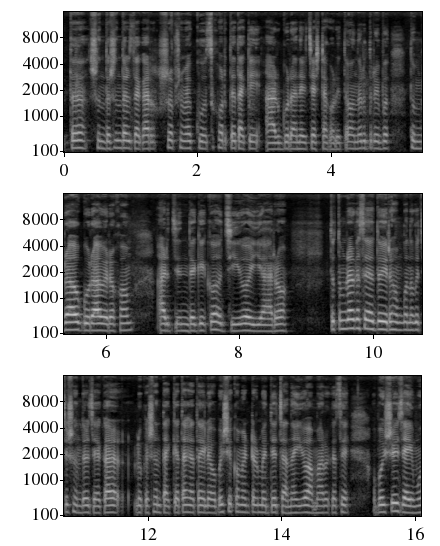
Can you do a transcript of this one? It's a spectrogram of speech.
এত সুন্দর সুন্দর জায়গার সবসময় খোঁজ করতে থাকি আর ঘুরানোর চেষ্টা করি। তো অনুরোধ রইব, তোমরাও ঘুরাও এরকম আর জিন্দগি কো, জিও ইয়ারও তো তোমরা কাছে যদি এরকম কোনো কিছু সুন্দর জায়গার লোকেশন তাকিয়ে থাকে, তাহলে অবশ্যই কমেন্টের মধ্যে জানাইও, আমার কাছে অবশ্যই যাইমো,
